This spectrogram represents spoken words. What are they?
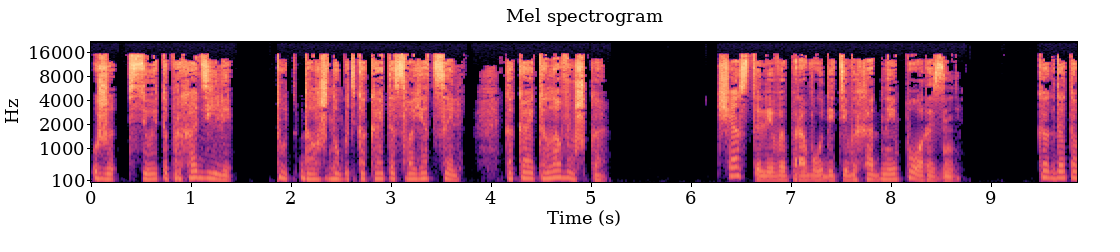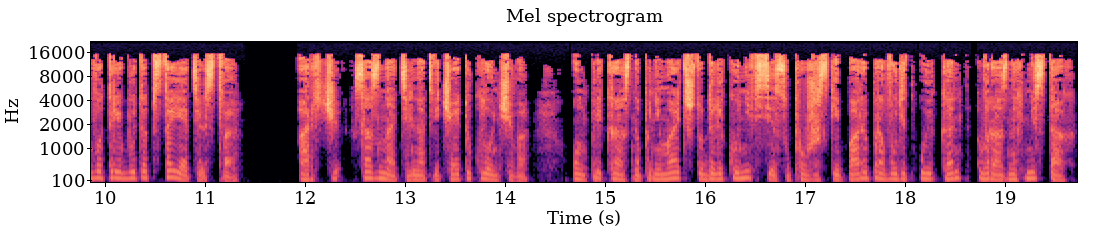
уже все это проходили, Тут должно быть какая-то своя цель, какая-то ловушка. Часто ли вы проводите выходные порознь? Когда того требуют обстоятельства. Арчи сознательно отвечает уклончиво. Он прекрасно понимает, что далеко не все супружеские пары проводят уикенд в разных местах.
